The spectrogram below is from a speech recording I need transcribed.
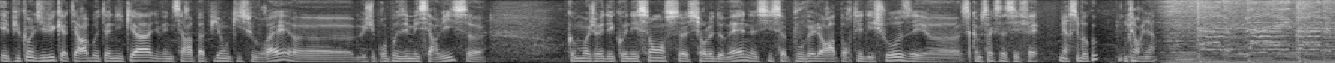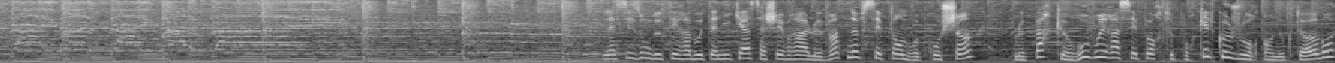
Et puis quand j'ai vu qu'à Terra Botanica, il y avait une serre à papillons qui s'ouvrait, euh, j'ai proposé mes services. comme moi j'avais des connaissances sur le domaine, si ça pouvait leur apporter des choses. Et c'est comme ça que ça s'est fait. Merci beaucoup. De rien. La saison de Terra Botanica s'achèvera le 29 septembre prochain. Le parc rouvrira ses portes pour quelques jours en octobre,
